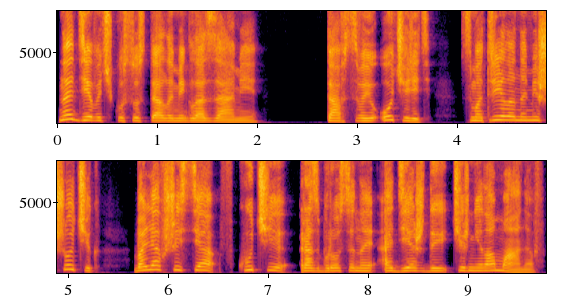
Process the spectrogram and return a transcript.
на девочку с усталыми глазами. Та, в свою очередь, смотрела на мешочек валявшийся в куче разбросанной одежды черниломанов,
